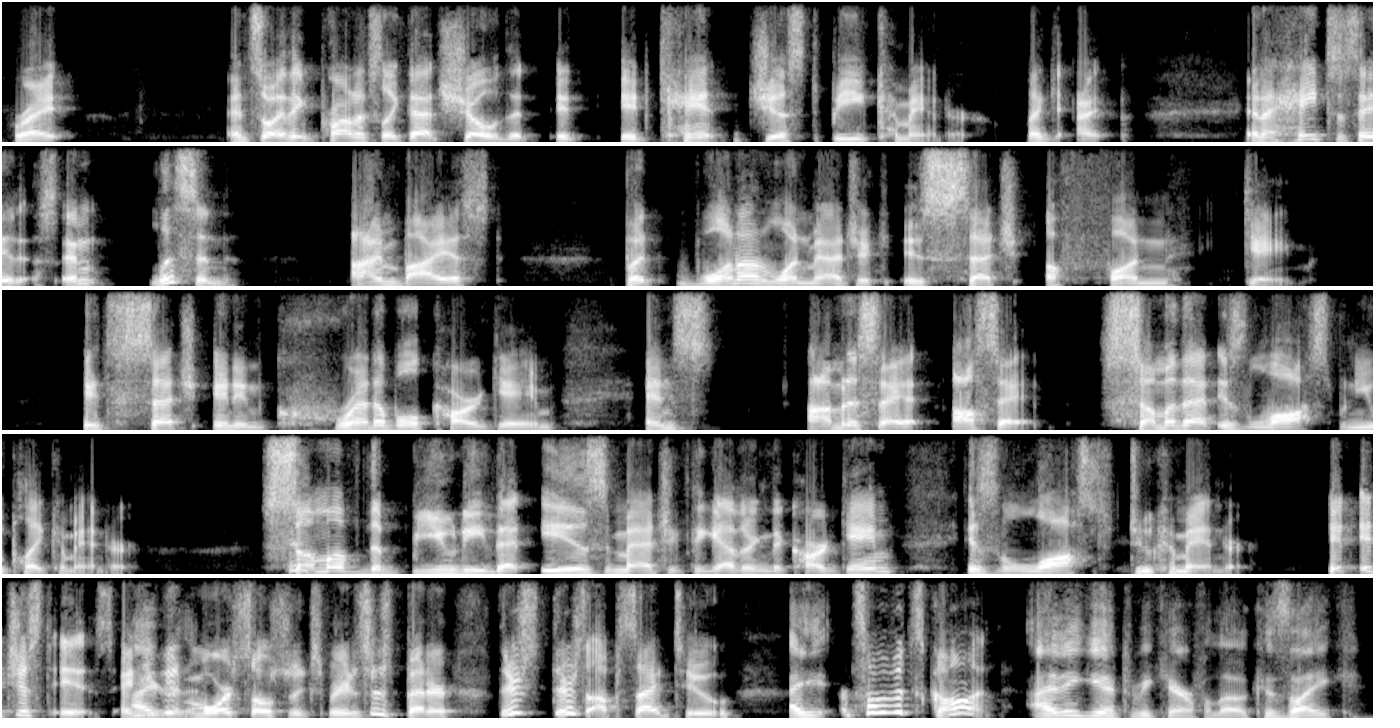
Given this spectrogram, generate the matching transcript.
right? And so I think products like that show that it it can't just be Commander. Like I, and I hate to say this. And listen, I'm biased, but one-on-one Magic is such a fun game. It's such an incredible card game, and I'm going to say it. I'll say it. Some of that is lost when you play Commander. Some of the beauty that is Magic the Gathering, the card game, is lost to Commander. It, it just is, and I you get more social experience. There's better. There's there's upside too, I- but some of it's gone. I think you have to be careful though, because like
